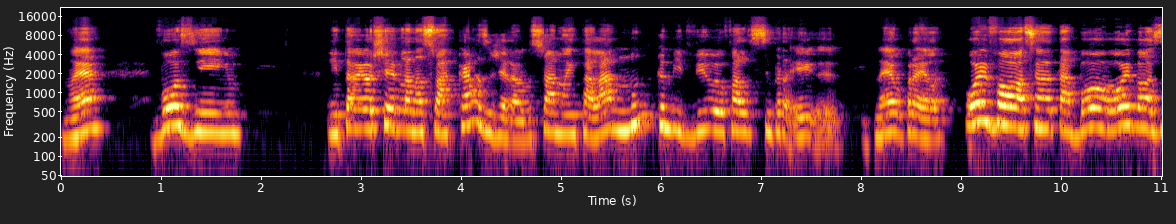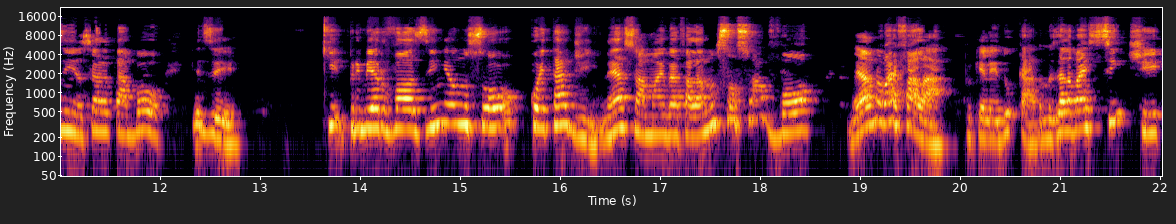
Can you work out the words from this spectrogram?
não é? Vozinho. Então, eu chego lá na sua casa, Geraldo, sua mãe está lá, nunca me viu, eu falo assim para né, ela, oi, vó, a senhora está boa? Oi, vozinha, a senhora está boa? Quer dizer, que primeiro vozinha eu não sou coitadinho, né? Sua mãe vai falar, não sou sua avó. Ela não vai falar, porque ela é educada, mas ela vai sentir.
